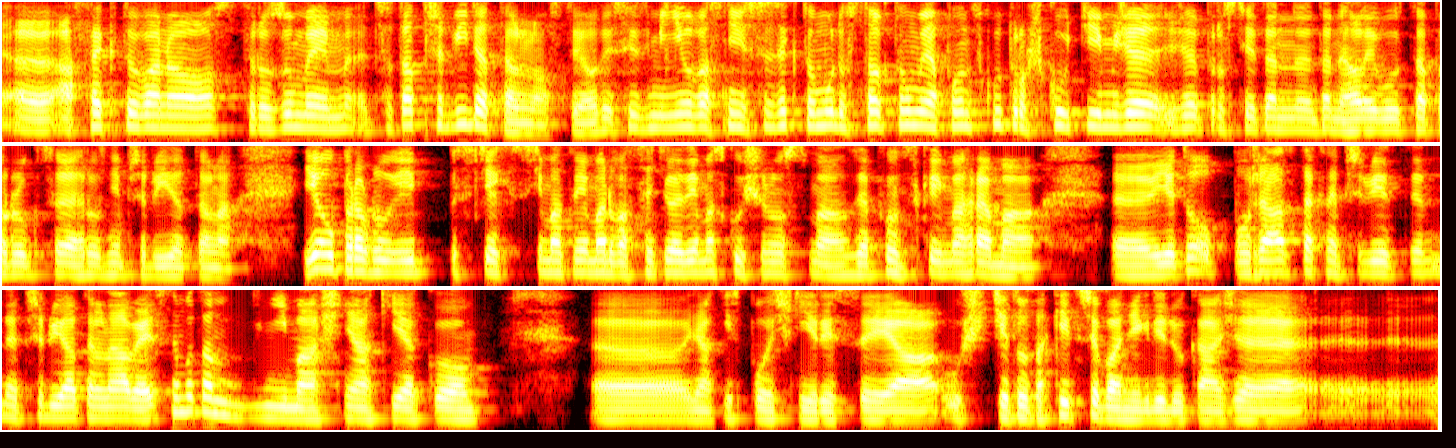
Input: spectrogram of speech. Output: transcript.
eh, afektovanost, rozumím. Co ta předvídatelnost? Jo? Ty jsi zmínil vlastně, že jsi se k tomu dostal k tomu Japonsku trošku tím, že, že prostě ten, ten Hollywood, ta produkce je hrozně předvídatelná. Je opravdu i s, těch, s těma tvýma 20 letýma zkušenostma s japonskými hrama, eh, je to pořád tak nepředvídatelná věc, nebo tam vnímáš nějaký jako nějaký společný rysy a už tě to taky třeba někdy dokáže, uh,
